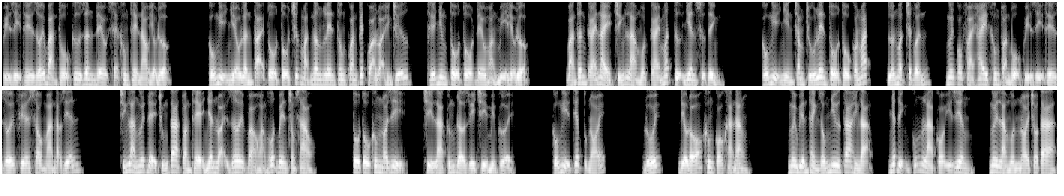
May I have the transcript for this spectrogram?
quỷ dị thế giới bản thổ cư dân đều sẽ không thể nào hiểu được. Cố nghị nhiều lần tại tổ tổ trước mặt nâng lên thông quan kết quả loại hình chữ, thế nhưng tổ tổ đều hoàn mỹ hiểu được bản thân cái này chính là một cái mất tự nhiên sự tình. Cố nghị nhìn chăm chú lên tổ tổ con mắt, lớn mật chất vấn, ngươi có phải hay không toàn bộ quỷ dị thế giới phía sau màn đạo diễn? Chính là ngươi để chúng ta toàn thể nhân loại rơi vào hoảng hốt bên trong sao? Tổ tổ không nói gì, chỉ là cứng đờ duy trì mỉm cười. Cố nghị tiếp tục nói, đối, điều đó không có khả năng. Ngươi biến thành giống như ta hình dạng, nhất định cũng là có ý riêng, ngươi là muốn nói cho ta,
